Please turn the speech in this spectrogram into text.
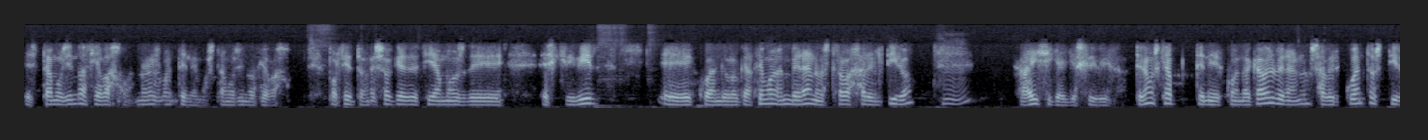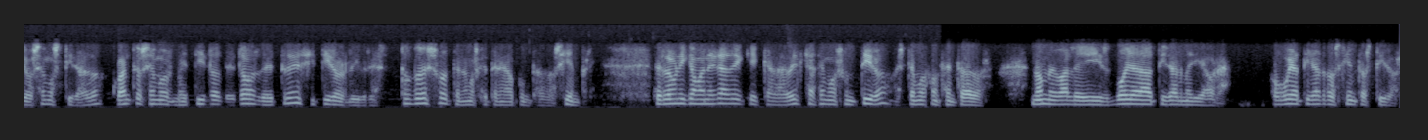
estamos yendo hacia abajo, no nos mantenemos, estamos yendo hacia abajo. Por cierto, en eso que decíamos de escribir, eh, cuando lo que hacemos en verano es trabajar el tiro, ahí sí que hay que escribir. Tenemos que tener, cuando acabe el verano, saber cuántos tiros hemos tirado, cuántos hemos metido de dos, de tres y tiros libres. Todo eso tenemos que tener apuntado siempre. Es la única manera de que cada vez que hacemos un tiro estemos concentrados. No me vale ir, voy a tirar media hora o voy a tirar 200 tiros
